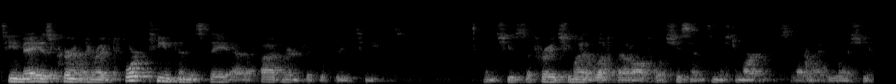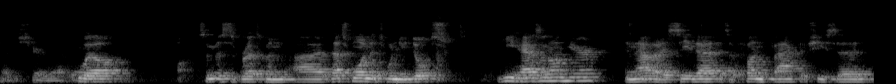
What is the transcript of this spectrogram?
Team A is currently ranked fourteenth in the state out of five hundred and fifty-three teams. And she's afraid she might have left that off what she sent to Mr. Martin, so that might be why she had to share that. Well, so Mrs. Bretzman, that's one that's when you don't, he has it on here, and now that I see that, it's a fun fact that she said,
